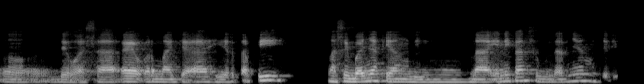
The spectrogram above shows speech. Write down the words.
Eh, dewasa eh remaja akhir tapi masih banyak yang bingung. Nah, ini kan sebenarnya menjadi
